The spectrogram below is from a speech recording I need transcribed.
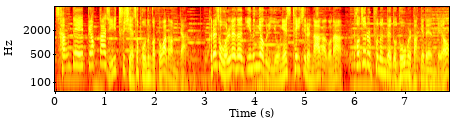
상대의 뼈까지 투시해서 보는 것도 가능합니다. 그래서 원래는 이 능력을 이용해 스테이지를 나아가거나 퍼즐을 푸는데도 도움을 받게 되는데요.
